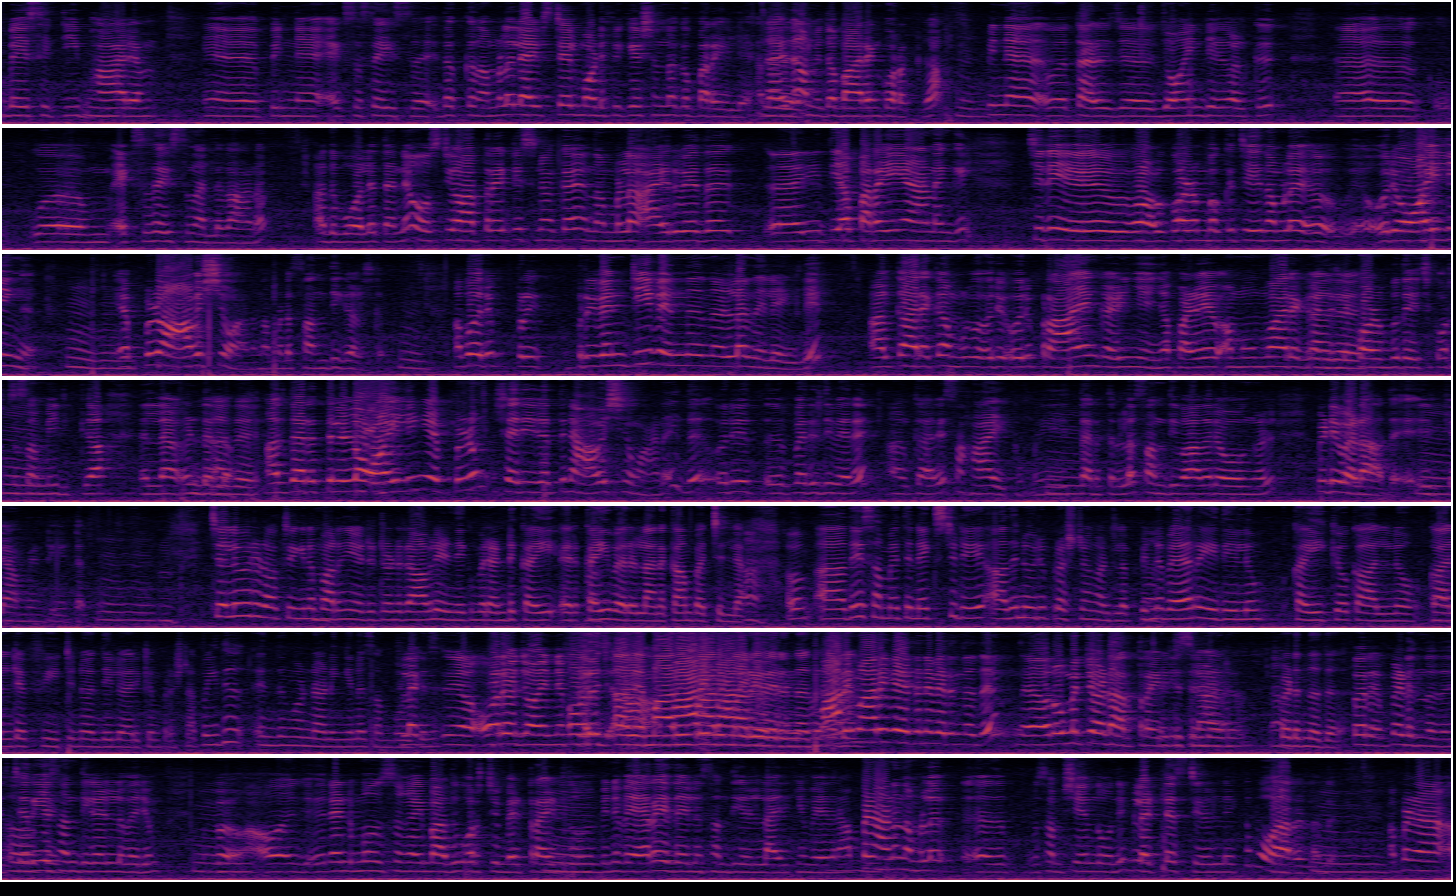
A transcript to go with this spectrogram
ഒബേസിറ്റി ഭാരം പിന്നെ എക്സസൈസ് ഇതൊക്കെ നമ്മൾ ലൈഫ് സ്റ്റൈൽ മോഡിഫിക്കേഷൻ എന്നൊക്കെ പറയില്ലേ? അതായത് അമിതഭാരം കുറക്കുക. പിന്നെ ജോയിന്റുകൾക്ക് എക്സസൈസ് നല്ലതാണ്. അതുപോലെ തന്നെ ഓസ്റ്റിയോ ആർത്രൈറ്റിസിനൊക്കെ നമ്മൾ ആയുർവേദ രീതിയാ പറയുകയാണെങ്കിൽ ഇച്ചിരി കുഴമ്പൊക്കെ ചെയ്ത് നമ്മൾ ഒരു ഓയിലിങ് എപ്പോഴും ആവശ്യമാണ് നമ്മുടെ സന്ധികൾക്ക്. അപ്പൊ ഒരു പ്രിവെന്റീവ് എന്നുള്ള നിലയിൽ ആൾക്കാരൊക്കെ നമുക്ക് ഒരു ഒരു പ്രായം കഴിഞ്ഞു കഴിഞ്ഞാൽ പഴയ അമ്മൂമ്മമാരൊക്കെ കുഴമ്പ് തേച്ച് കുറച്ച് സമയം ഇരിക്കുക എല്ലാം ഉണ്ടല്ലോ. അത്. തരത്തിലുള്ള ഓയിലിംഗ് എപ്പോഴും ശരീരത്തിന് ആവശ്യമാണ്. ഇത് ഒരു പരിധി വരെ ആൾക്കാരെ സഹായിക്കും. ഈ തരത്തിലുള്ള സന്ധിവാത രോഗങ്ങൾ പിടിപെടാതെ ഇരിക്കാൻ വേണ്ടിയിട്ട്. ചിലവർ ഡോക്ടർ ഇങ്ങനെ പറഞ്ഞു കേട്ടിട്ടുണ്ട് രാവിലെ എഴുന്നേൽക്കുമ്പോൾ രണ്ട് കൈ കൈ വിരൽ അനക്കാൻ പറ്റില്ല. അപ്പം അതേ സമയത്ത് നെക്സ്റ്റ് ഡേ അതിനൊരു പ്രശ്നം കണ്ടില്ല. പിന്നെ വേറെ ഏതെങ്കിലും കൈക്കോ കാലിനോ കാലിന്റെ ഫീറ്റിനോ എന്തെങ്കിലും ആയിരിക്കും പ്രശ്നം. അപ്പൊ ഇത് എന്തുകൊണ്ടാണ് ഇങ്ങനെ സംഭവിക്കുന്നത്? ഓരോ ജോയിന്റിന് മാറി മാറി വരുന്നത്. മാറി മാറി വേദന വരുന്നത് റൂമറ്റോയിഡ് ആർത്രൈറ്റിസിലാണ് പെടുന്നത്. പെടുന്നത്. ചെറിയ സന്ധികളിൽ വരും. രണ്ടു രണ്ട് മൂന്ന് ദിവസം കഴിയുമ്പോൾ അത് കുറച്ച് ബെറ്റർ ആയിട്ട് തോന്നും. പിന്നെ വേറെ ഏതെങ്കിലും സന്ധികളിലായിരിക്കും വേദന. അപ്പോഴാണ് നമ്മൾ സംശയം തോന്നി ബ്ലഡ് ടെസ്റ്റുകളിലേക്ക് പോകാറുള്ളത്. അപ്പോഴാണ്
